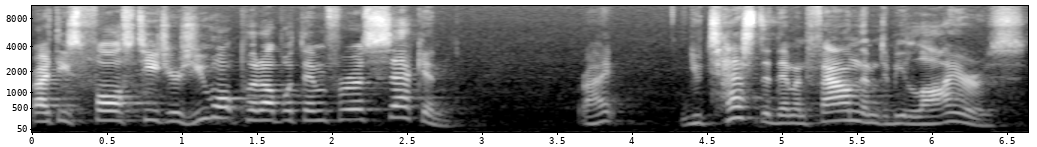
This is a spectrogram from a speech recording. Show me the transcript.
Right? These false teachers, you won't put up with them for a second. Right? You tested them and found them to be liars.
